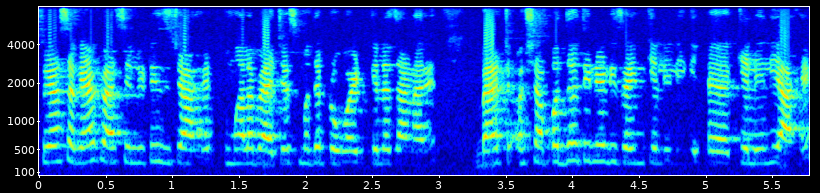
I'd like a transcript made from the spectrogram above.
सो या सगळ्या फॅसिलिटीज ज्या आहेत तुम्हाला बॅचेसमध्ये प्रोव्हाइड केल्या जाणार आहेत. बॅच अशा पद्धतीने डिझाईन केलेली केलेली आहे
